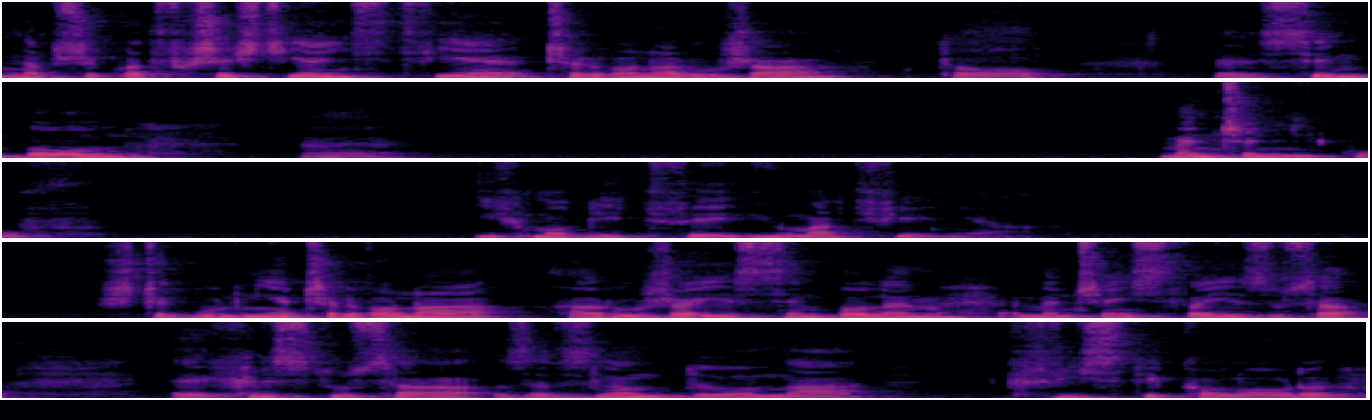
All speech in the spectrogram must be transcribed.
Na przykład w chrześcijaństwie czerwona róża to symbol męczenników, ich modlitwy i umartwienia. Szczególnie czerwona róża jest symbolem męczeństwa Jezusa e, Chrystusa ze względu na krwisty kolor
